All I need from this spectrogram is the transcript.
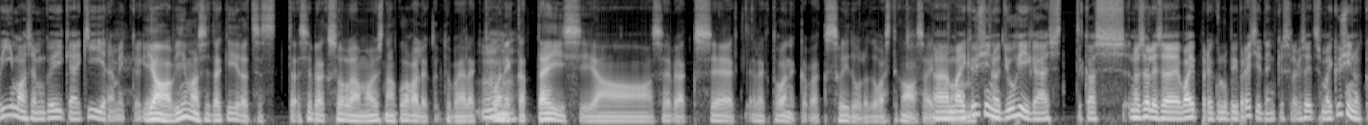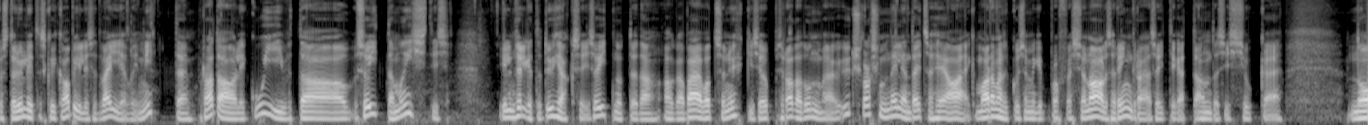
viimasem, kõige kiirem ikkagi. jaa, viimased ja kiired, sest see peaks olema üsna korralikult juba elektroonikat mm -hmm. täis ja see peaks, see elektroonika peaks sõidule kõvasti kaasa aitama. ma ei küsinud juhi käest, kas, no see oli see Viperi klubi president, kes sellega sõitis, ma ei küsinud, kas ta lülitas kõik abilised välja või mitte, rada oli kuiv, ta sõita mõistis ilmselgelt ta tühjaks ei sõitnud teda, aga päev otsa nühkis ja õppis rada tundma ja üks kakskümmend neli on täitsa hea aeg. ma arvan, et kui see mingi professionaalse ringrajasõitja kätte anda, siis niisugune no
